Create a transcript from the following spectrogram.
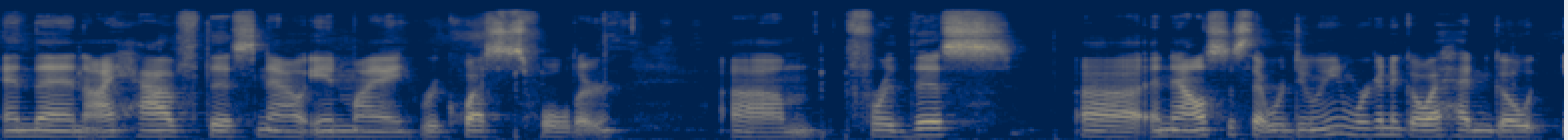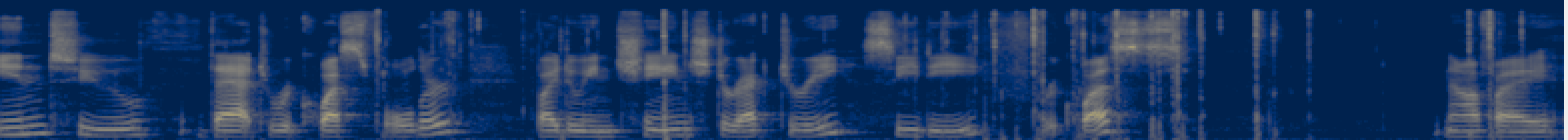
and then I have this now in my requests folder. Um, for this uh, analysis that we're doing, we're going to go ahead and go into that request folder by doing change directory cd requests. Now if I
